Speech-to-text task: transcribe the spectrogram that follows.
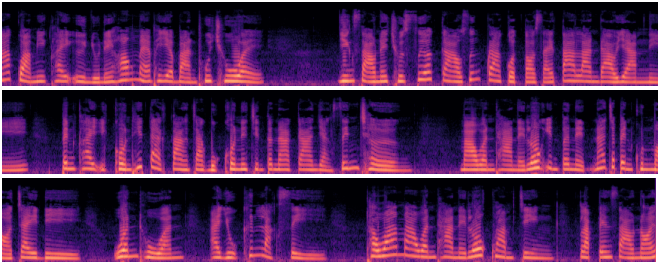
มากกว่ามีใครอื่นอยู่ในห้องแม้พยาบาลผู้ช่วย หญิงสาวในชุดเสื้อกาวน์ซึ่งปรากฏต่อสายตาลานดาวยามนี้ เป็นใครอีกคนที่แตกต่างจากบุคคลในจินตนาการอย่างสิ้นเชิง มาวันทาในโลกอินเทอร์เน็ตน่าจะเป็นคุณหมอใจดีอ้วนท้วน อายุขึ้นหลักสี่ทว่ามาวันทานในโลกความจริง กลับเป็นสาวน้อย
